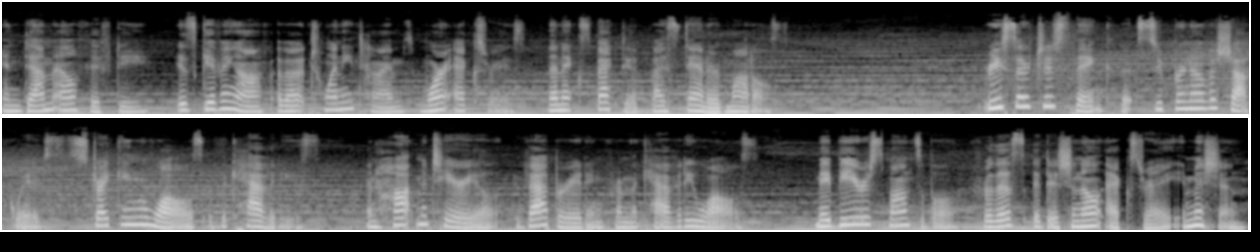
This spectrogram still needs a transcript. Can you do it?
in DEM L50 is giving off about 20 times more X rays than expected by standard models. Researchers think that supernova shockwaves striking the walls of the cavities and hot material evaporating from the cavity walls may be responsible for this additional X ray emission.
